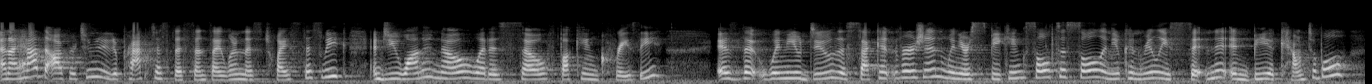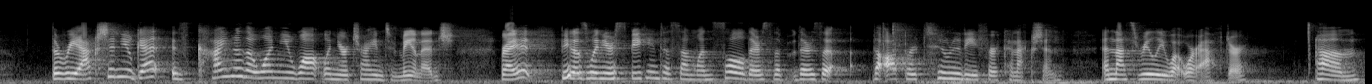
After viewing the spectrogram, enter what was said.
And I had the opportunity to practice this since I learned this twice this week. And do you want to know what is so fucking crazy? Is that when you do the second version, when you're speaking soul to soul and you can really sit in it and be accountable, The reaction you get is kind of the one you want when you're trying to manage, right? Because when you're speaking to someone's soul, there's the there's a, the opportunity for connection, and that's really what we're after. Um,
